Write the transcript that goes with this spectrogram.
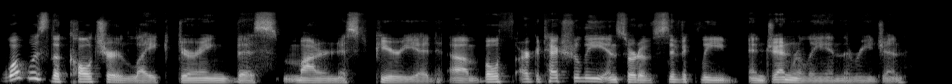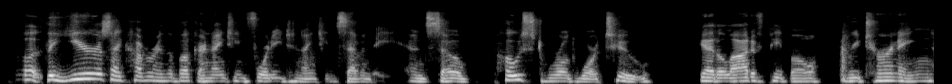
What was the culture like during this modernist period, um, both architecturally and sort of civically and generally in the region? Well, the years I cover in the book are 1940 to 1970. And so post World War II, you had a lot of people returning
